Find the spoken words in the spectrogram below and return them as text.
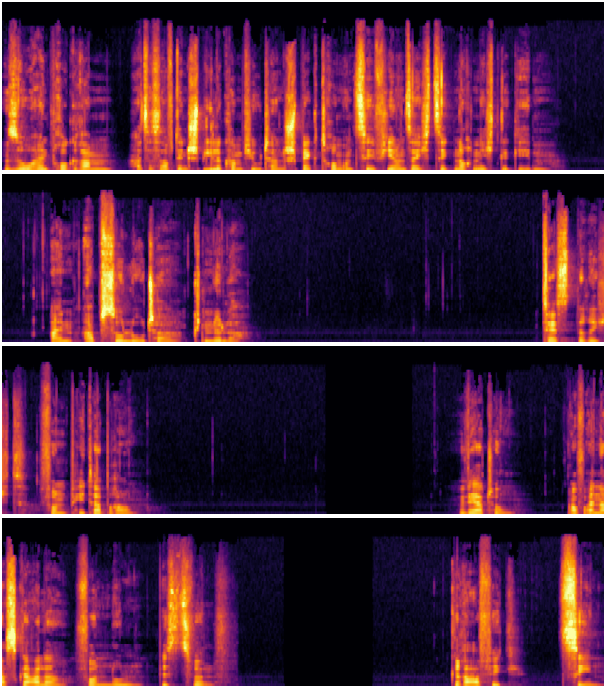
So ein Programm hat es auf den Spielecomputern Spectrum und C64 noch nicht gegeben. Ein absoluter Knüller. Testbericht von Peter Braun. Wertung auf einer Skala von 0 bis 12. Grafik 10.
